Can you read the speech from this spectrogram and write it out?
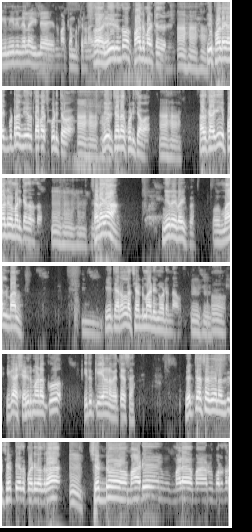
ಈ ನೀರಿಂದೆಲ್ಲ ಇಲ್ಲೇ ಇದು ಹಾ ನೀರಿಂದ ಒಂದು ಫಾಲ್ಟ್ ಮಾಡ್ಕೊಂಡಿವಿ ರೀ. ಹಾ ಹಾ ಹಾ. ಈ ಫಾಲ್ಟಿಗೆ ಹಾಕ್ಬಿಟ್ರೆ ನೀರು ದಬಾಚ್ ಕುಡಿತೇವ. ಹಾ ಹಾ ನೀರು ಚೆನ್ನಾಗಿ ಕುಡಿತಾವ. ಹಾ ಹಾ. ಅದಕ್ಕಾಗಿ ಈ ಫಾಲ್ಟ್ಗಳು ಮಾಡ್ಕೊಂಡಿರೋದು ಹ್ಮ್ ಹ್ಮ್ ಹ್ಮ್ ಸಡಗ ನೀರು ಬೈಕ್. ಮಾಲ್ ಬಾನ್ ಈ ತರ ಎಲ್ಲ ಶೆಡ್ ಮಾಡಿ ನೋಡ್ರಿ ನಾವು. ಹ್ಮ್ ಹ್ಮ್. ಹ್ಮ್. ಈಗ ಶೆಡ್ ಮಾಡಕ್ಕೂ ಇದಕ್ಕೆ ಏನಣ್ಣ ವ್ಯತ್ಯಾಸ? ವ್ಯತ್ಯಾಸವೇನಂದ್ರಿ ಶೆಡ್ ಎದಕ್ ಮಾಡಿವಿ ಅಂದ್ರ ಶೆಡ್ ಮಾಡಿ ಮಳೆ ಮಾರು ಬರದ್ರ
